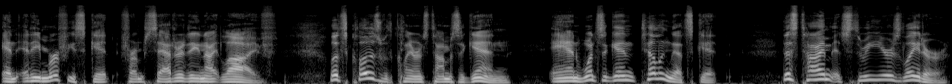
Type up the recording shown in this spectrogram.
an Eddie Murphy skit from Saturday Night Live. Let's close with Clarence Thomas again, and once again telling that skit. This time it's three years later,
